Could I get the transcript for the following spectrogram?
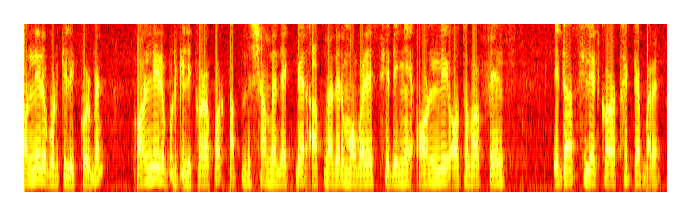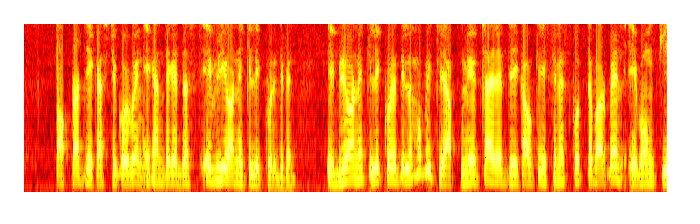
অনলির উপর ক্লিক করবেন। অনলির উপর ক্লিক করার পর আপনাদের সামনে দেখবেন আপনাদের মোবাইলের সেটিংয়ে অনলি অথবা ফ্রেন্ডস এটা সিলেক্ট করা থাকতে পারে। তো আপনারা যে কাজটি করবেন, এখান থেকে জাস্ট এভরি অনে ক্লিক করে দিবেন। এভরি অনে ক্লিক করে দিলে হবে কি, আপনিও চাইলে যে কাউকে এস এম এস করতে পারবেন এবং কি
